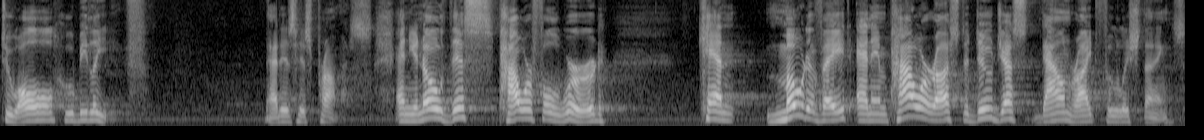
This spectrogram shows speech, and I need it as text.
to all who believe. That is his promise. And you know, this powerful word can motivate and empower us to do just downright foolish things.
